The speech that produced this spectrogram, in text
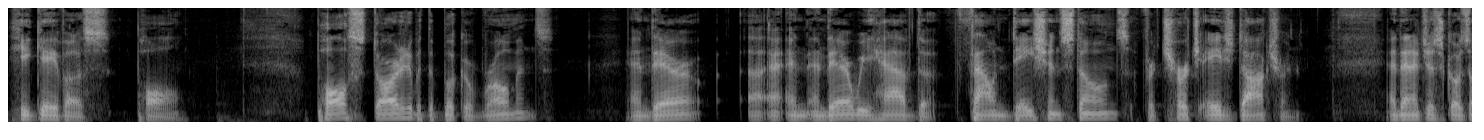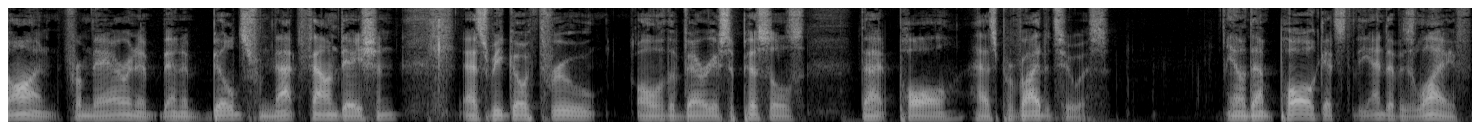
He gave us Paul. Paul started with the book of Romans, and there, uh, and, and there we have the foundation stones for church age doctrine. And then it just goes on from there, and it, and it builds from that foundation as we go through all of the various epistles that Paul has provided to us. You know, then Paul gets to the end of his life,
